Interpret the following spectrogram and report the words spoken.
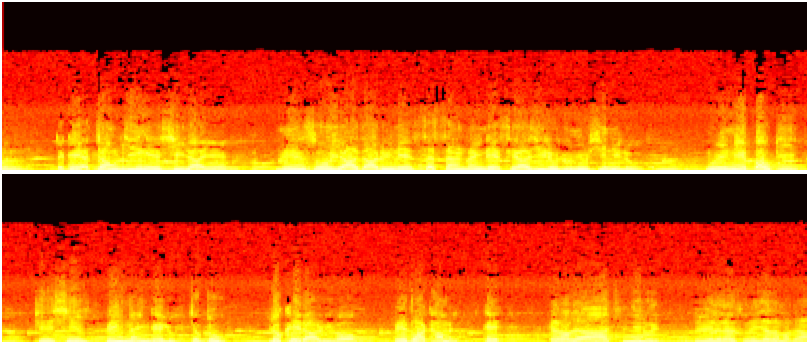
မ်တကယ်အကြောင်းကြီးငယ်ရှိလာရင် မင်းဆိုးရာဇာတွေနဲ့ဆက်ဆံနိုင်တဲ့ဆရာကြီးလိုလူမျိုးရှိနေလို့ငွေနဲ့ပေါက်ပြီးဖြည့်ရှင်းပေးနိုင်ခဲ့လို့ကျုပ်တို့လွတ်ခဲ့တာတွေရောဘယ်သွားထားမလဲကဲကဲပါဗျာချင်းချင်းတွေပြေးပြေးလဲလဲဆွေးနွေးကြစမ်းပါဗျာ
